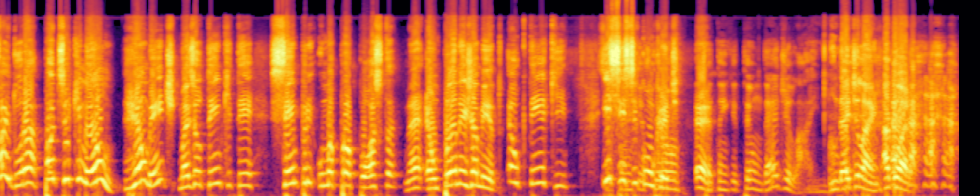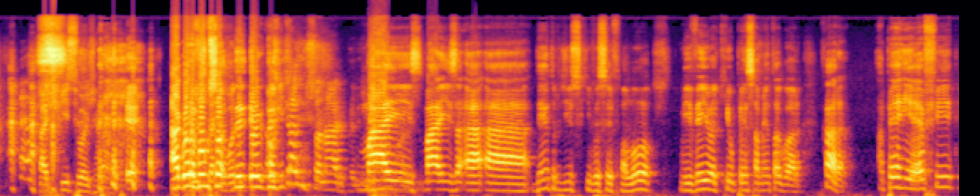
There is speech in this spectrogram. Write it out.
Vai durar? Pode ser que não, realmente, mas eu tenho que ter sempre uma proposta, né? É um planejamento. É o que tem aqui. Você e se se concretiza. Um, é. Você tem que ter um deadline. Um deadline. Agora. tá difícil hoje, Renato. É, agora vamos só. Eu, eu, Alguém traz um dicionário pra ele. Mas, mas a, a, dentro disso que você falou, me veio aqui o pensamento agora. Cara, a PRF,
